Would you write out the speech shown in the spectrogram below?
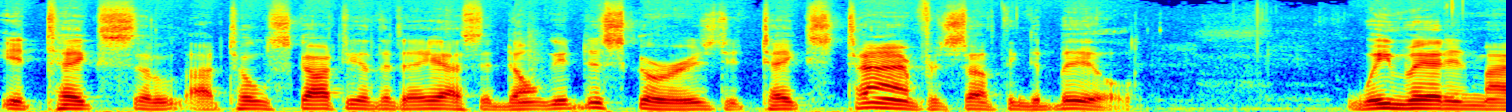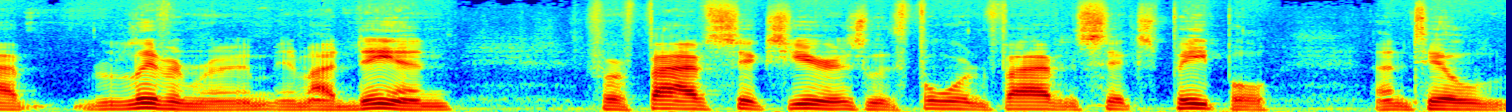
It takes. A, I told Scott the other day. I said, "Don't get discouraged. It takes time for something to build." We met in my living room in my den for five, six years with four and five and six people until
